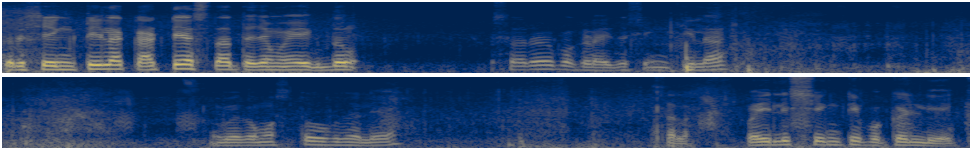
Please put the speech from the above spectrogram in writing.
तर शेंगटीला काटे असतात त्याच्यामुळे एकदम सरळ पकडायचं शेंगटीला. बघा मस्त हुक झाली आहे चला पहिली शेंगटी पकडली एक.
